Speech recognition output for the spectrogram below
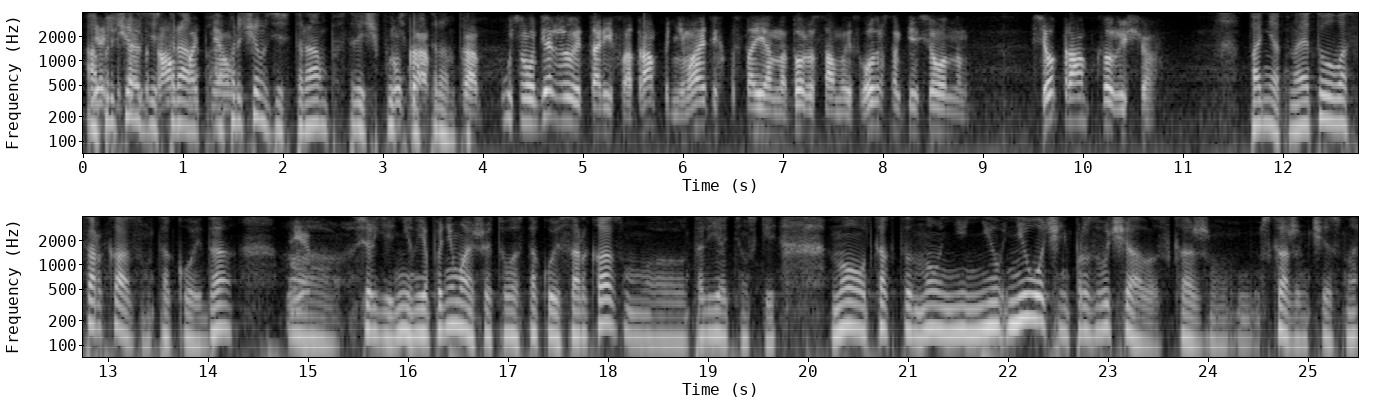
А при чем здесь Трамп? Поднял. А при чем здесь Трамп, встреча ну Путина ну как, с Трампом? Как? Путин удерживает тарифы, а Трамп поднимает их постоянно. То же самое и с возрастом пенсионным. Все Трамп, кто же еще? Понятно. Это у вас сарказм такой, да? Нет. А, Сергей, нет, я понимаю, что это у вас такой сарказм э, тольяттинский, но вот как-то ну, не, не, не очень прозвучало, скажем, скажем честно,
